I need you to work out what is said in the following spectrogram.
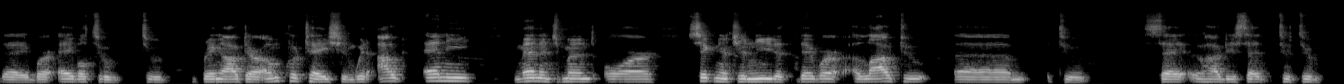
they were able to, to bring out their own quotation without any management or signature needed. They were allowed to, um, to say, how do you say, to, to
